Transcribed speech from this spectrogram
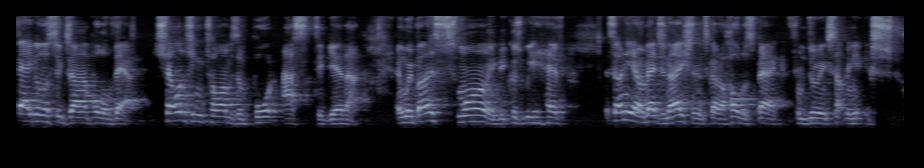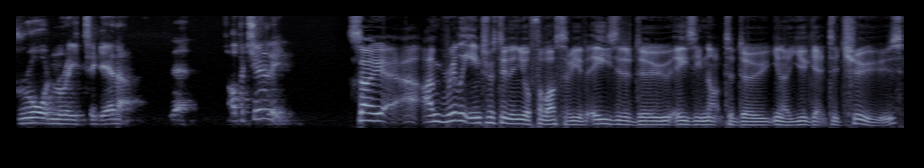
fabulous example of that. Challenging times have brought us together, and we're both smiling because we have. It's only our imagination that's going to hold us back from doing something extraordinary together. Opportunity. So uh, I'm really interested in your philosophy of easy to do, easy not to do. You know, you get to choose.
